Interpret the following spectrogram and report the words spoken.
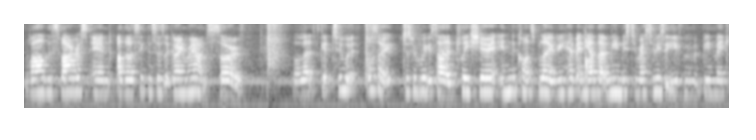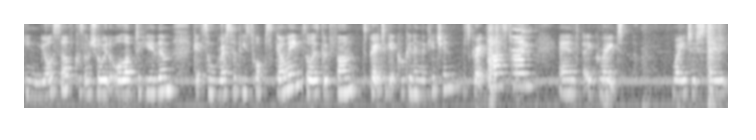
while this virus and other sicknesses are going around. So let's get to it. Also, just before we get started, please share it in the comments below if you have any other immune boosting recipes that you've been making yourself because I'm sure we'd all love to hear them. Get some recipe swaps going. It's always good fun. It's great to get cooking in the kitchen. It's great pastime and a great way to stay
